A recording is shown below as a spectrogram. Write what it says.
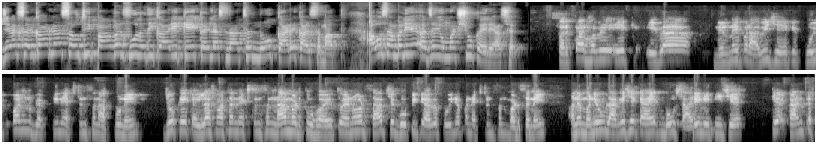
ગુજરાત સરકારના સૌથી પાવરફુલ અધિકારી કે કૈલાસનાથનનો કાર્યકાળ સમાપ્ત. આવો સાંભળીએ અજય ઉમટ શું કહી રહ્યા છે. સરકાર હવે એક એવા નિર્ણય પર આવી છે કે કોઈ પણ વ્યક્તિને એક્સટેન્શન આપવું નહીં. જો કે કૈલાસ માથાને એક્સટેન્શન ના મળતું હોય તો એનો અર્થ સાફ છે ગોપી કે હવે કોઈને પણ એક્સટેન્શન મળશે નહીં. અને મને એવું લાગે છે કે આ એક બહુ સારી નીતિ છે કે કારણ કે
